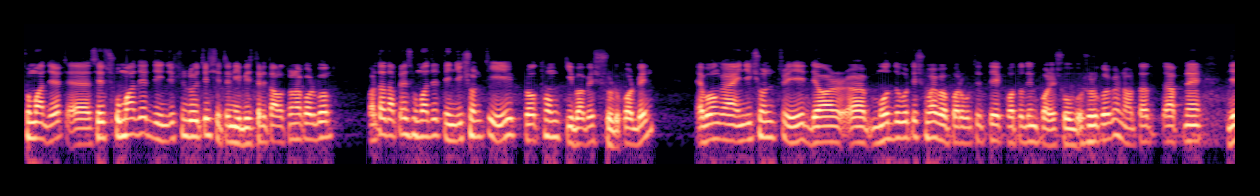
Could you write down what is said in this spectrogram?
সুমাজেট সেই সুমাজের যে ইঞ্জেকশন রয়েছে সেটা নিয়ে বিস্তারিত আলোচনা করব। অর্থাৎ আপনি সুমাজেট ইঞ্জেকশনটি প্রথম কীভাবে শুরু করবেন? এবং ইঞ্জেকশনটি দেওয়ার মধ্যবর্তী সময় বা পরবর্তীতে কতদিন পরে শুরু করবেন? অর্থাৎ আপনি যে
